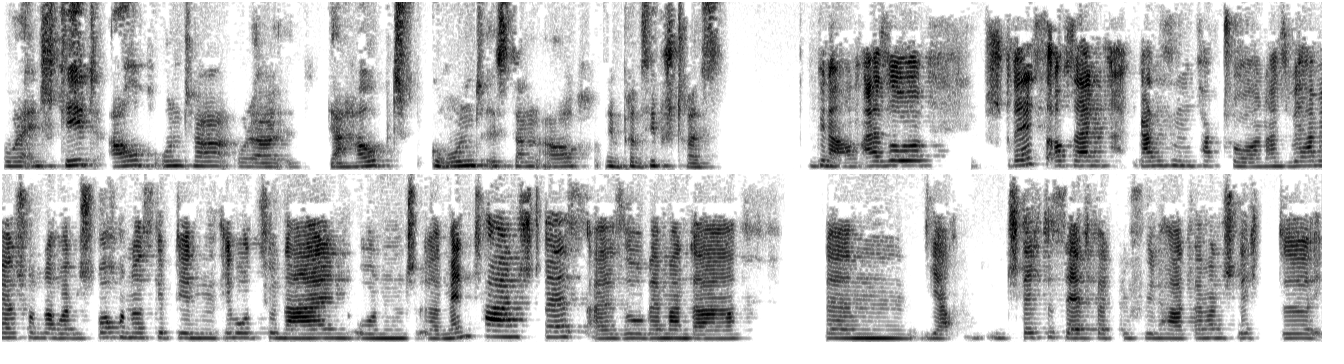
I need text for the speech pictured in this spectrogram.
oder entsteht auch unter oder der Hauptgrund ist dann auch im Prinzip Stress. Genau, also Stress auf seinen ganzen Faktoren. Also wir haben ja schon darüber gesprochen, es gibt den emotionalen und äh, mentalen Stress. Also wenn man da ähm, ja ein schlechtes Selbstwertgefühl hat, wenn man schlechte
